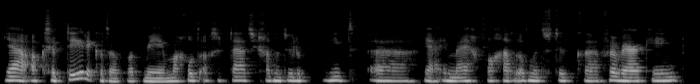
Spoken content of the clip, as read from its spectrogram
ja, accepteer ik het ook wat meer? Maar goed, acceptatie gaat natuurlijk niet, uh, ja, in mijn geval gaat het ook met een stuk uh, verwerking.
